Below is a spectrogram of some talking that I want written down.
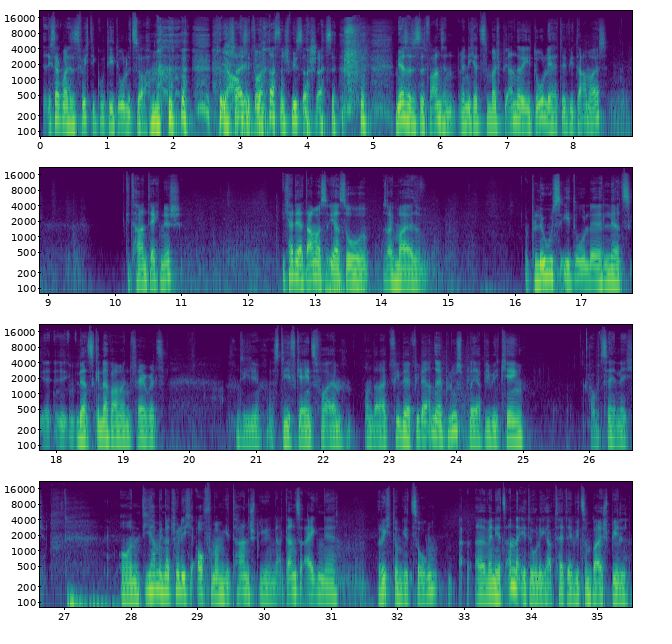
ich sag mal, es ist wichtig, gute Idole zu haben. Ja, auf scheiße, du Fall. hast, dann spielst du auch scheiße. nee, also das ist Wahnsinn. Wenn ich jetzt zum Beispiel andere Idole hätte wie damals, gitarrentechnisch, ich hatte ja damals eher so, sag ich mal, also Blues-Idole, äh, Leonard Skinner war mein Favorite, die Steve Gaines vor allem und dann halt viele, viele andere Blues-Player, B.B. King hauptsächlich. Und die haben mich natürlich auch von meinem Gitarrenspiel in eine ganz eigene Richtung gezogen. Äh, wenn ich jetzt andere Idole gehabt hätte, wie zum Beispiel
